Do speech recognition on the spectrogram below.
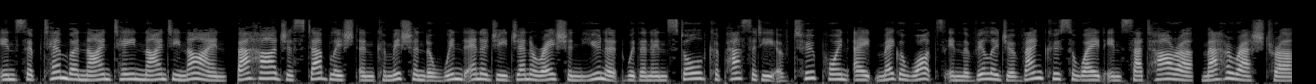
In September 1999, Bajaj established and commissioned a wind energy generation unit with an installed capacity of 2.8 MW in the village of Vankusawade in Satara, Maharashtra.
